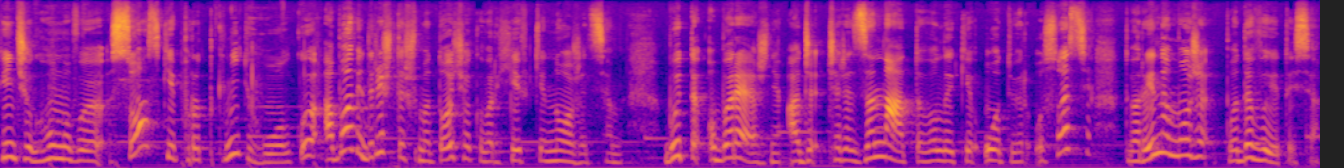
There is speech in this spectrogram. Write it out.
Кінчик гумової соски проткніть голкою або відріжте шматочок верхівки ножицями. Будьте обережні, адже через занадто великий отвір у сосці тварина може подивитися.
